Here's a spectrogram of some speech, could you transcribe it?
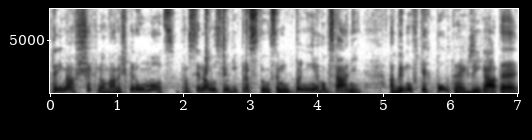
který má všechno, má veškerou moc, prostě na lusnutí prstů se mu plní jeho přání. A vy mu v těch poutech říkáte,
